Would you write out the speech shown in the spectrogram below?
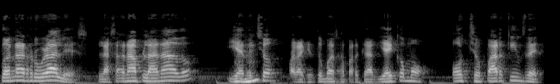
zonas rurales, las han aplanado y han hecho para que tú puedas aparcar. Y hay como 8 parkings de,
